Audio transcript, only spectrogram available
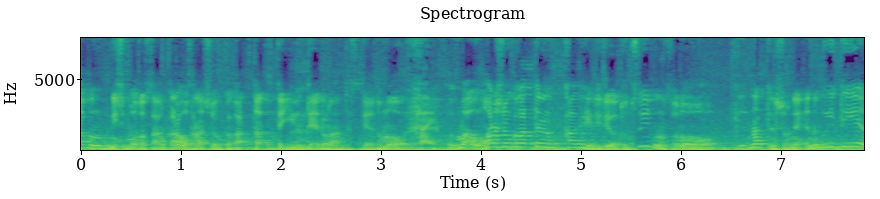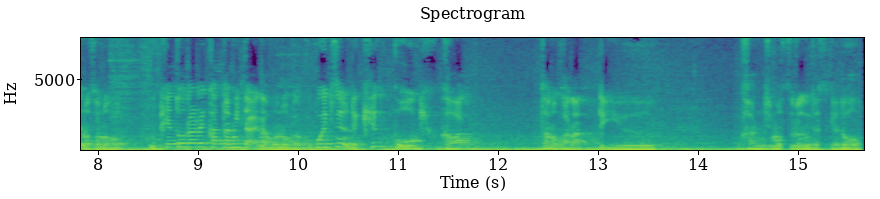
多分西本さんからお話を伺ったっていう程度なんですけれども、はい。まあ、お話を伺ってる限りでいうと随分そのなんて言うんでしょうね NVDA のその受け取られ方みたいなものがここ1年で結構大きく変わったのかなっていう感じもするんですけど、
